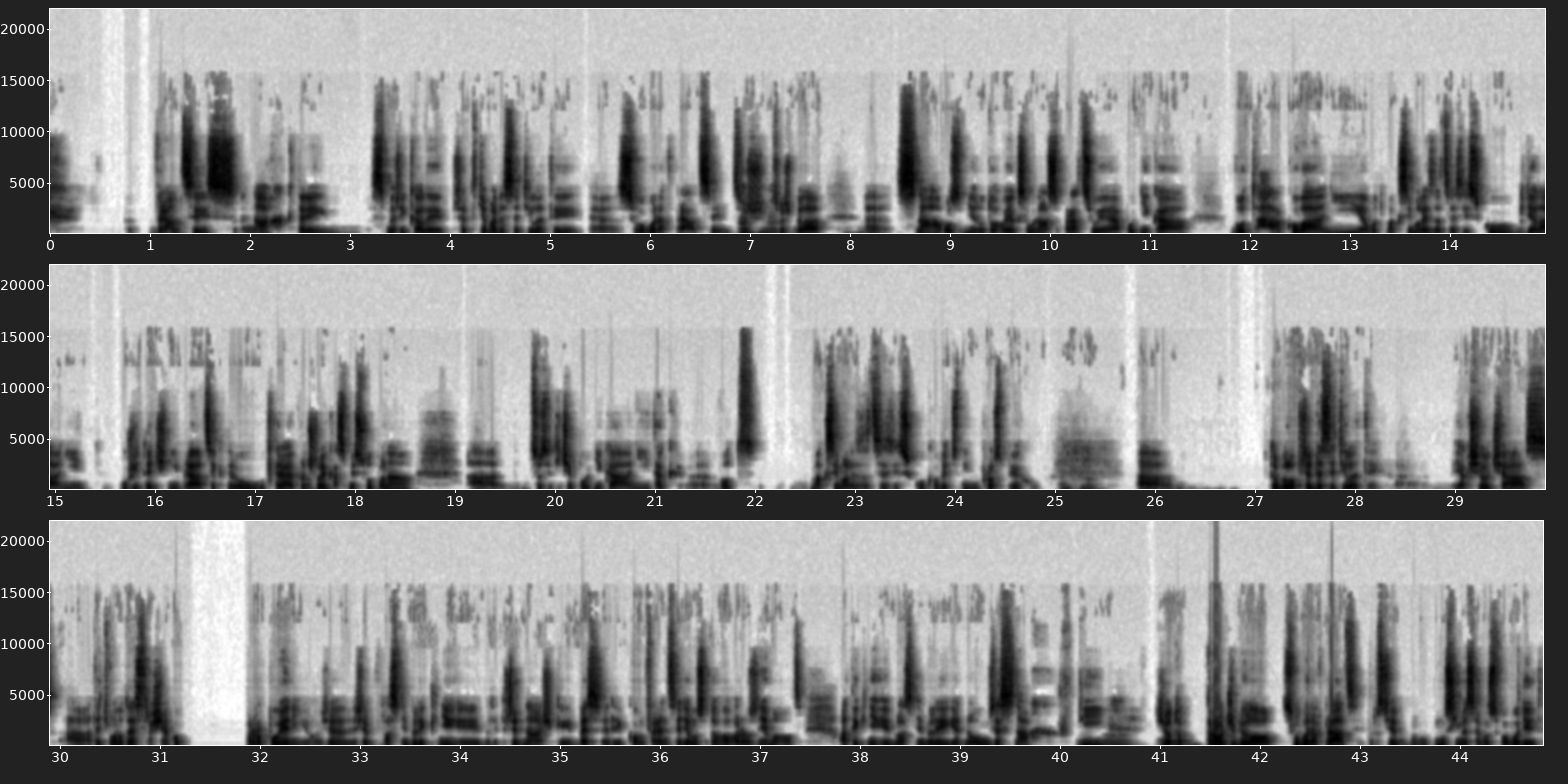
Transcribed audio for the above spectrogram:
v rámci snah, který jsme říkali před těma deseti lety eh, svoboda v práci, což, mm-hmm. což byla mm-hmm. snaha o změnu toho, jak se u nás pracuje a podniká, od hákování a od maximalizace zisku k dělání užitečné práce, kterou, která je pro mhm. člověka smysluplná. Mhm. A co se týče podnikání, tak eh, od maximalizace zisku k obecnému prospěchu. Mm-hmm. A to bylo před deseti lety. Jak šel čas a, a teď ono to je strašně jako propojený, jo? Že, že vlastně byly knihy, byly přednášky, besedy, konference, dělo se toho hrozně moc a ty knihy vlastně byly jednou ze snah v mm-hmm. že to mhm. proč bylo svoboda v práci. Prostě mm-hmm. musíme se osvobodit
